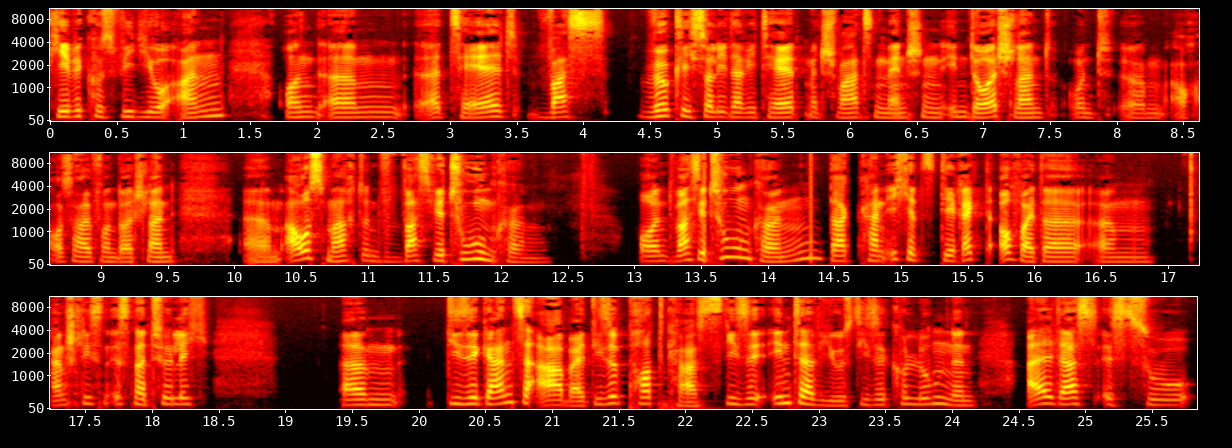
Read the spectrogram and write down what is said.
Kebekus-Video an und ähm, erzählt, was wirklich Solidarität mit schwarzen Menschen in Deutschland und ähm, auch außerhalb von Deutschland ähm, ausmacht und was wir tun können. Und was wir tun können, da kann ich jetzt direkt auch weiter ähm, anschließen, ist natürlich ähm, diese ganze Arbeit, diese Podcasts, diese Interviews, diese Kolumnen, all das ist zu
